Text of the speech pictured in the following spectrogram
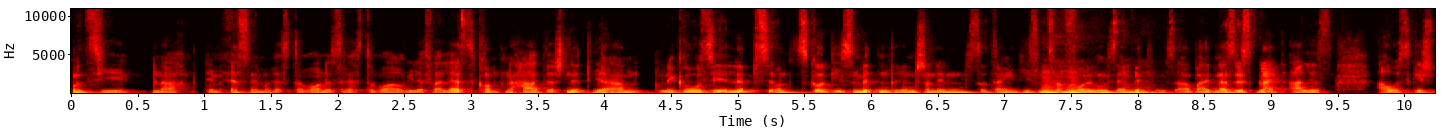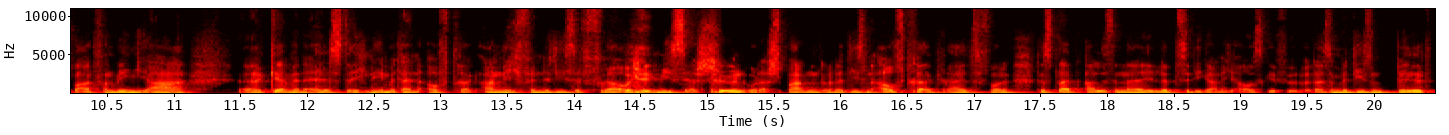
und sie nach dem Essen im Restaurant das Restaurant auch wieder verlässt, kommt ein harter Schnitt. Wir haben eine große Ellipse und Scotty ist mittendrin schon in sozusagen in diesen mhm. Verfolgungsermittlungsarbeiten. Also es bleibt alles ausgespart von wegen, ja, äh, Gavin Elster, ich nehme deinen Auftrag an, ich finde diese Frau irgendwie sehr schön oder spannend oder diesen Auftrag reizvoll. Das bleibt alles in einer Ellipse, die gar nicht ausgeführt wird. Also mit diesem Bild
